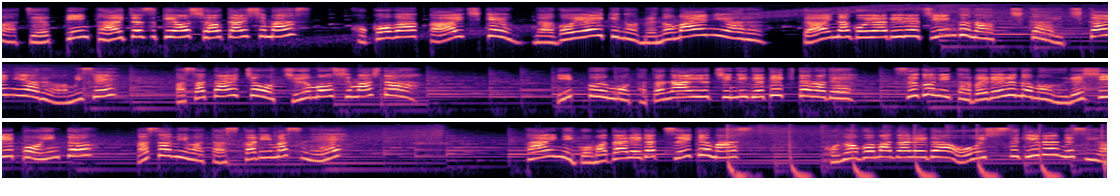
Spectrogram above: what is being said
は絶品鯛茶漬けを紹介します。ここは愛知県名古屋駅の目の前にある大名古屋ビルジングの地下1階にあるお店。朝鯛茶を注文しました。1分も経たないうちに出てきたので、すぐに食べれるのも嬉しいポイント。朝には助かりますね。タイにごまだれがついてます。このごまだれが美味しすぎるんですよ。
